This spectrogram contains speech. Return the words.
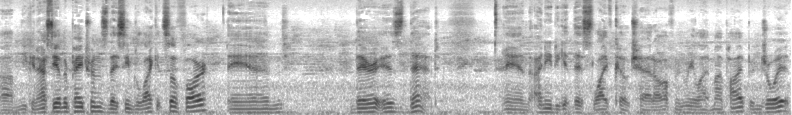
Um, you can ask the other patrons. They seem to like it so far. And there is that. And I need to get this life coach hat off and relight my pipe, enjoy it,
